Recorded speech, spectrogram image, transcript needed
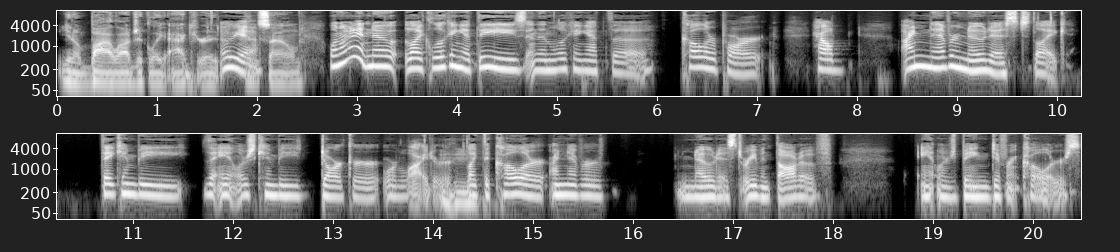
you know, biologically accurate. Oh, yeah. and sound. Well, I didn't know, like looking at these and then looking at the color part, how I never noticed like they can be, the antlers can be darker or lighter. Mhm. Like the color, I never noticed or even thought of antlers being different colors.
